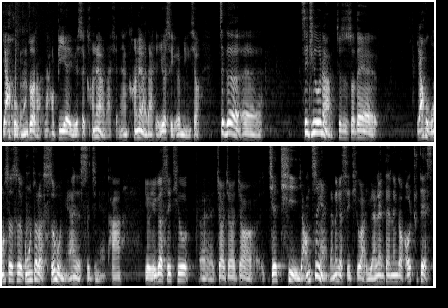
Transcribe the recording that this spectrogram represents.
雅虎工作的，然后毕业于是康奈尔大学，你看康奈尔大学又是一个名校。这个呃，CTO 呢，就是说在雅虎公司是工作了十五年还是十几年？他有一个 CTO，呃，叫叫叫接替杨致远的那个 CTO 啊，原来在那个 Autodesk，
